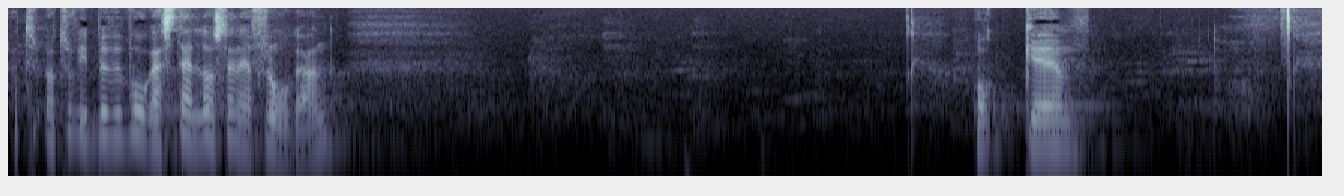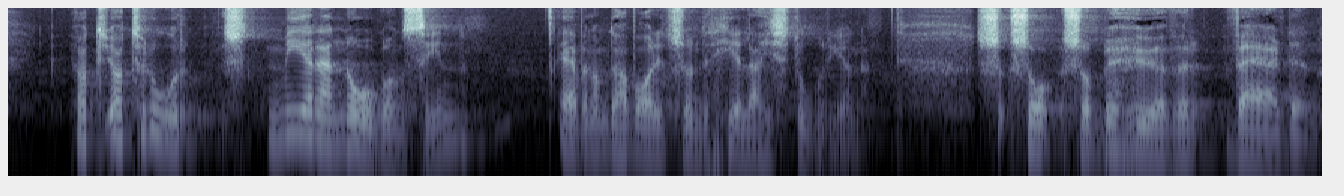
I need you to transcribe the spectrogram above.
Jag tror, jag tror vi behöver våga ställa oss den här frågan. Och eh, jag, jag, tror mer än någonsin, även om det har varit så under hela historien, så, så, så behöver världen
